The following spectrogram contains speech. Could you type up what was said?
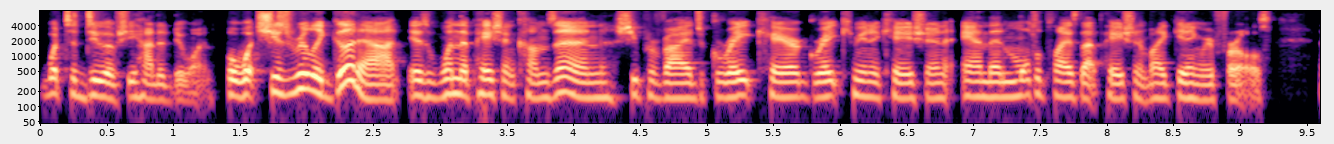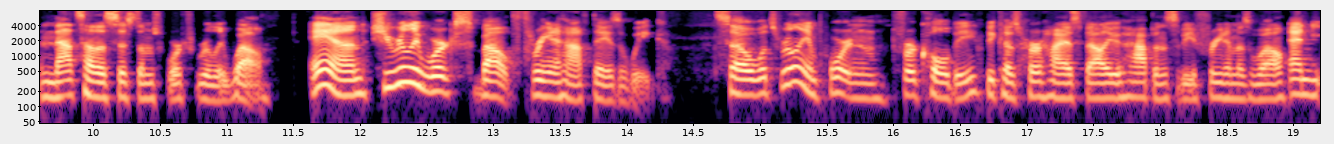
what to do if she had to do one. But what she's really good at is when the patient comes in, she provides great care, great communication, and then multiplies that patient by getting referrals. And that's how the systems worked really well. And she really works about three and a half days a week. So, what's really important for Colby, because her highest value happens to be freedom as well. And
